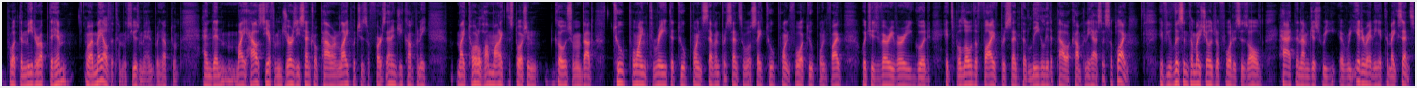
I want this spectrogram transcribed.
brought the meter up to him, or I mailed it to him, excuse me, I didn't bring it up to him. And then my house here from Jersey Central Power and Light, which is a FirstEnergy company, my total harmonic distortion goes from about 2.3 to 2.7%. So we'll say 2.4, 2.5, which is very, very good. It's below the 5% that legally the power company has to supply. If you listen to my shows before, this is old hat, and I'm just re- reiterating it to make sense.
